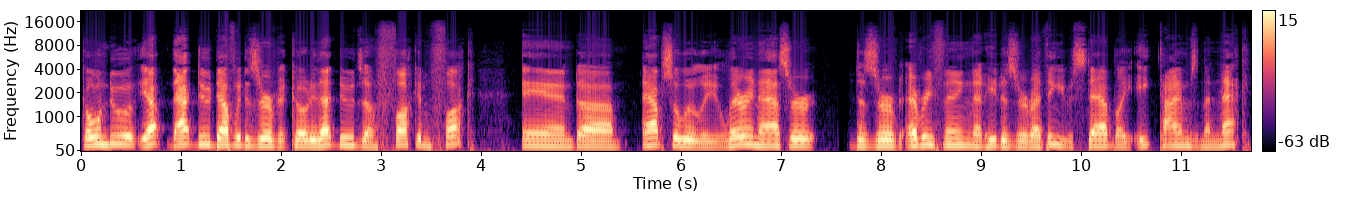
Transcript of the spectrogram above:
Go and do it. Yep, that dude definitely deserved it, Cody. That dude's a fucking fuck, and uh, absolutely, Larry Nassar deserved everything that he deserved. I think he was stabbed like eight times in the neck,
